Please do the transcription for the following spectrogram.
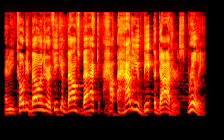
I mean, Cody Bellinger, if he can bounce back, how, how do you beat the Dodgers? Really?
